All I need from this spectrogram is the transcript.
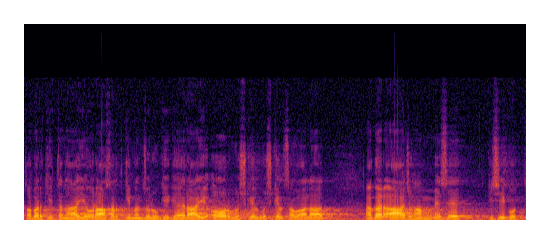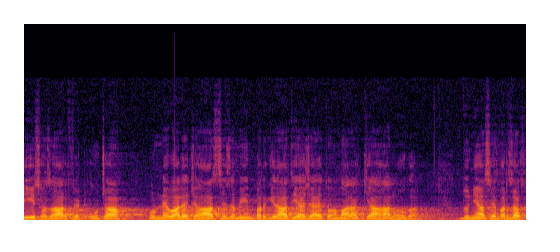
قبر کی تنہائی اور آخرت کی منزلوں کی گہرائی اور مشکل مشکل سوالات۔ اگر آج ہم میں سے کسی کو تیس ہزار فٹ اونچا اڑنے والے جہاز سے زمین پر گرا دیا جائے تو ہمارا کیا حال ہوگا؟ دنیا سے برزخ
